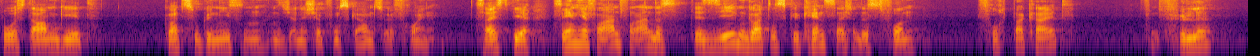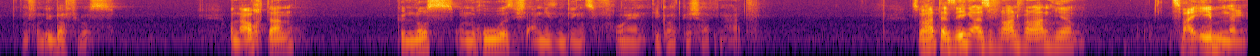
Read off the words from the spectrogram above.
wo es darum geht, Gott zu genießen und sich an den Schöpfungsgaben zu erfreuen. Das heißt, wir sehen hier von Anfang an, dass der Segen Gottes gekennzeichnet ist von Fruchtbarkeit, von Fülle und von Überfluss. Und auch dann Genuss und Ruhe, sich an diesen Dingen zu freuen, die Gott geschaffen hat. So hat der Segen also von Anfang an hier zwei Ebenen.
